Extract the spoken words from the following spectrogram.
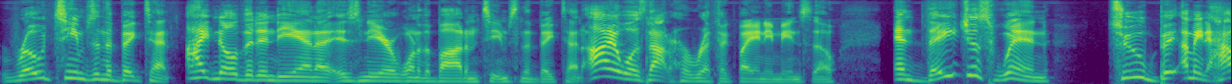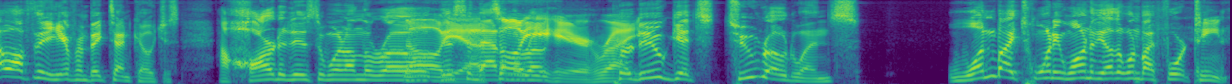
road teams in the Big Ten. I know that Indiana is near one of the bottom teams in the Big Ten. Iowa's not horrific by any means, though. And they just win two big. I mean, how often do you hear from Big Ten coaches how hard it is to win on the road? Oh, this yeah, and that that's on the all you hear, right. Purdue gets two road wins, one by 21 and the other one by 14.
